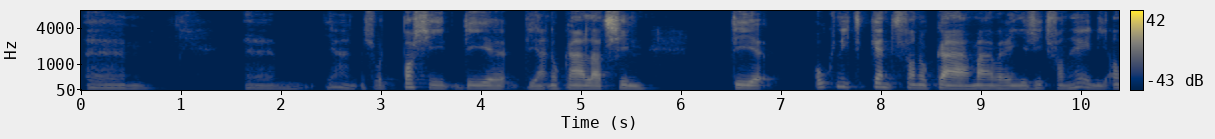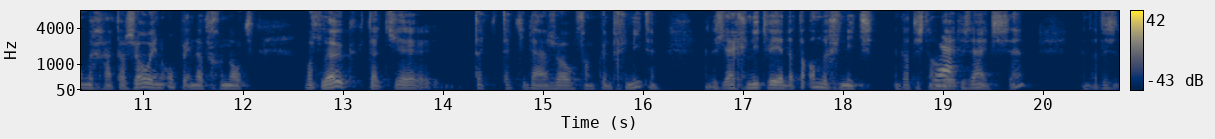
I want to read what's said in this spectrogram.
um, um, ja, een soort passie die je, die je aan elkaar laat zien, die je ook niet kent van elkaar, maar waarin je ziet van hé, hey, die ander gaat daar zo in op in dat genot. Wat leuk dat je, dat, dat je daar zo van kunt genieten. En dus jij geniet weer dat de ander geniet. En dat is dan ja. wederzijds. Hè? En dat, is,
